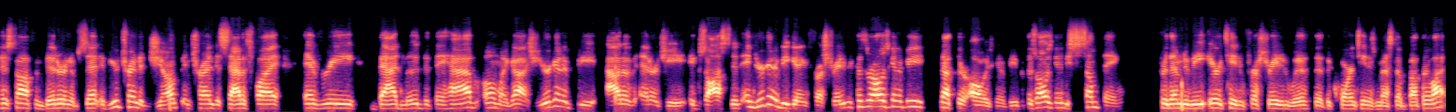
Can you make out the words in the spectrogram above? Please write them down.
pissed off and bitter and upset. If you're trying to jump and trying to satisfy every bad mood that they have, oh my gosh, you're going to be out of energy, exhausted, and you're going to be getting frustrated because they're always going to be, not they're always going to be, but there's always going to be something for them to be irritated and frustrated with that the quarantine has messed up about their life.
